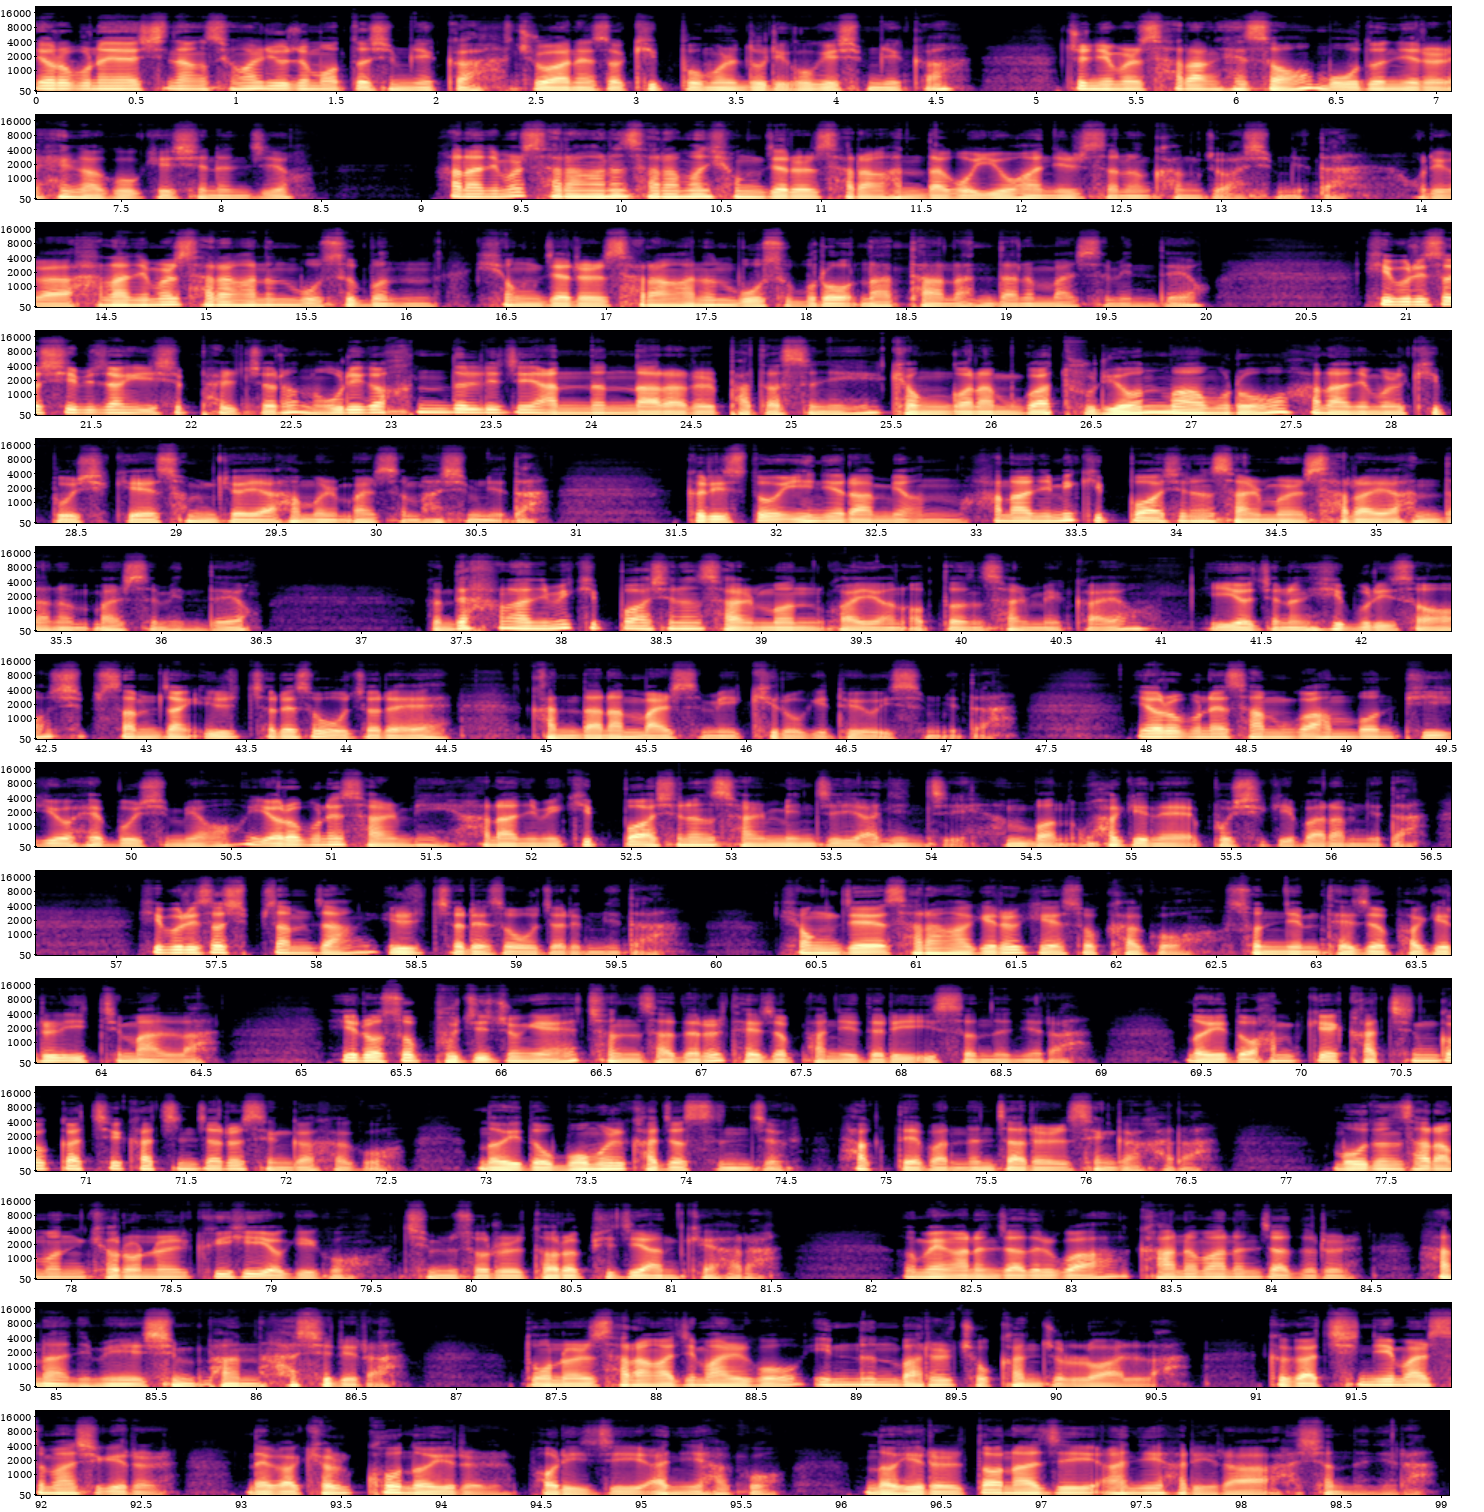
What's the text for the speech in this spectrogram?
여러분의 신앙생활 요즘 어떠십니까? 주 안에서 기쁨을 누리고 계십니까? 주님을 사랑해서 모든 일을 행하고 계시는지요? 하나님을 사랑하는 사람은 형제를 사랑한다고 요한 일서는 강조하십니다. 우리가 하나님을 사랑하는 모습은 형제를 사랑하는 모습으로 나타난다는 말씀인데요. 히브리서 12장 28절은 우리가 흔들리지 않는 나라를 받았으니 경건함과 두려운 마음으로 하나님을 기쁘시게 섬겨야 함을 말씀하십니다. 그리스도인이라면 하나님이 기뻐하시는 삶을 살아야 한다는 말씀인데요. 근데 하나님이 기뻐하시는 삶은 과연 어떤 삶일까요? 이어지는 히브리서 13장 1절에서 5절에 간단한 말씀이 기록이 되어 있습니다. 여러분의 삶과 한번 비교해 보시며 여러분의 삶이 하나님이 기뻐하시는 삶인지 아닌지 한번 확인해 보시기 바랍니다. 히브리서 13장 1절에서 5절입니다. 형제 사랑하기를 계속하고 손님 대접하기를 잊지 말라. 이로써 부지 중에 천사들을 대접한 이들이 있었느니라. 너희도 함께 갇힌 것 같이 갇힌 자를 생각하고 너희도 몸을 가졌은즉 학대받는 자를 생각하라. 모든 사람은 결혼을 귀히 여기고 침소를 더럽히지 않게 하라. 음행하는 자들과 간음하는 자들을 하나님이 심판하시리라. 돈을 사랑하지 말고 있는 바를 족한 줄로 알라. 그가 친히 말씀하시기를 내가 결코 너희를 버리지 아니하고 너희를 떠나지 아니하리라 하셨느니라.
